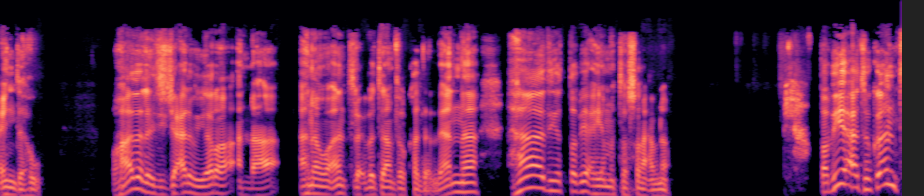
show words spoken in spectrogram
عنده. وهذا الذي جعله يرى أنها أنا وأنت لعبتان في القدر لأن هذه الطبيعة هي من تصنعنا. طبيعتك أنت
